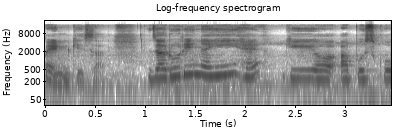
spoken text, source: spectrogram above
पेन के साथ। ज़रूरी नहीं है कि आप उसको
